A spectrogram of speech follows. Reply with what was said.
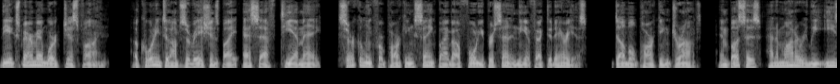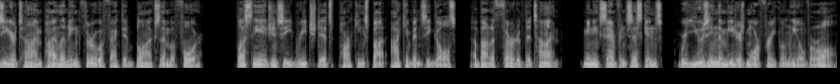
The experiment worked just fine. According to observations by SFMTA, circling for parking sank by about 40% in the affected areas. Double parking dropped, and buses had a moderately easier time piloting through affected blocks than before. Plus, the agency reached its parking spot occupancy goals about a third of the time, meaning San Franciscans were using the meters more frequently overall.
